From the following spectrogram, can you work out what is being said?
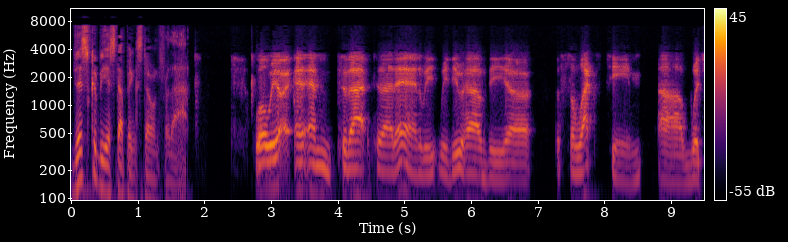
This could be a stepping stone for that. Well, we are, and, and to that to that end, we we do have the uh, the select team, uh, which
